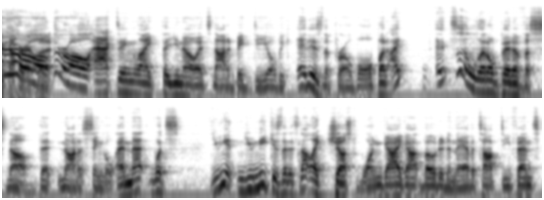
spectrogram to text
got they're, hurt, all, but they're all acting like that. You know, it's not a big deal. It is the Pro Bowl, but I, it's a little bit of a snub that not a single. And that what's unique is that it's not like just one guy got voted and they have a top defense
